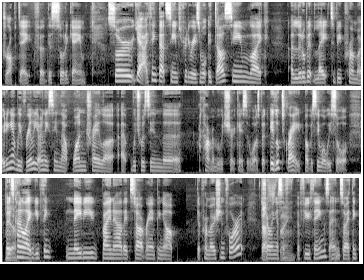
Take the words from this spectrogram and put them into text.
drop date for this sort of game. So yeah, I think that seems pretty reasonable. It does seem like a little bit late to be promoting it. We've really only seen that one trailer, uh, which was in the I can't remember which showcase it was, but it looked great. Obviously, what we saw, but it's kind of like you'd think maybe by now they'd start ramping up the promotion for it, That's showing us a, few things, and so I think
